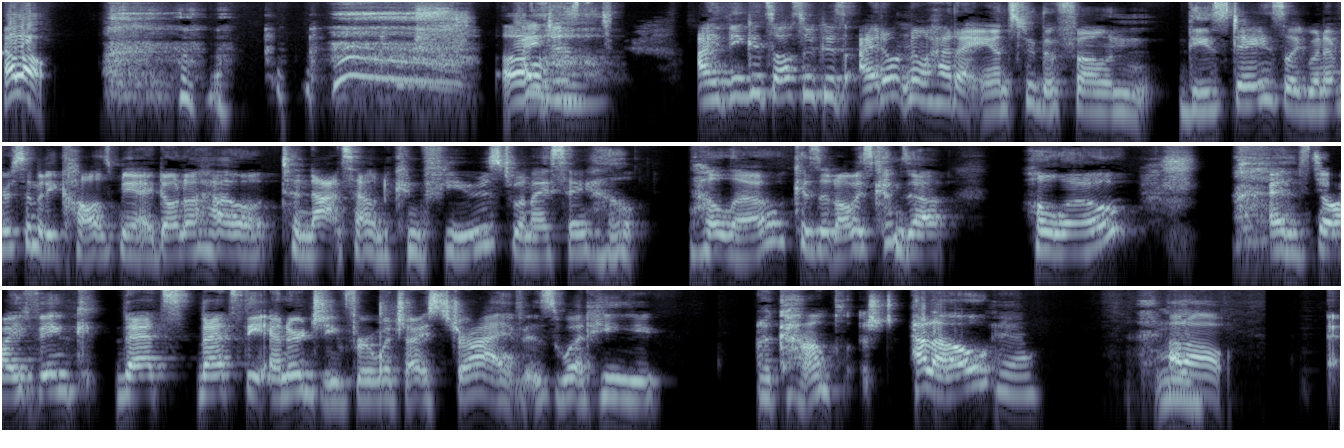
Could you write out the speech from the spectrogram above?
hello. oh. I just I think it's also because I don't know how to answer the phone these days. Like whenever somebody calls me, I don't know how to not sound confused when I say hel- hello because it always comes out hello. And so I think that's that's the energy for which I strive is what he accomplished. Hello. Yeah. Hello. Mm.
